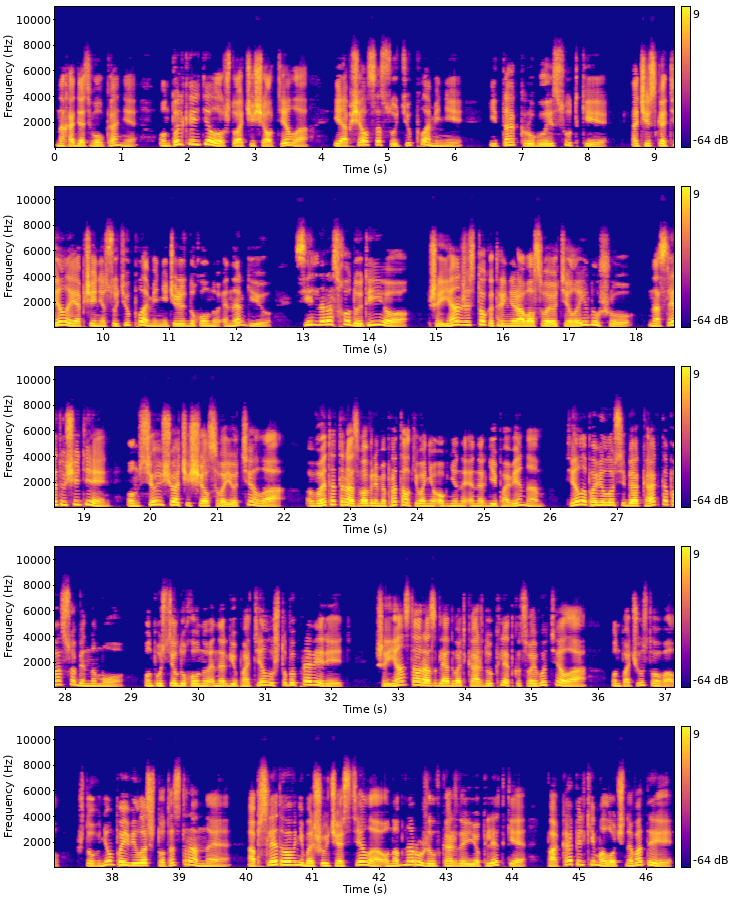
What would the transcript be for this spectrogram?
Находясь в вулкане, он только и делал, что очищал тело и общался с сутью пламени, и так круглые сутки. Очистка тела и общение с сутью пламени через духовную энергию сильно расходует ее. Шиян жестоко тренировал свое тело и душу. На следующий день он все еще очищал свое тело. В этот раз, во время проталкивания огненной энергии по венам, тело повело себя как-то по-особенному. Он пустил духовную энергию по телу, чтобы проверить. Шиян стал разглядывать каждую клетку своего тела. Он почувствовал, что в нем появилось что-то странное. Обследовав небольшую часть тела, он обнаружил в каждой ее клетке по капельке молочной воды.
